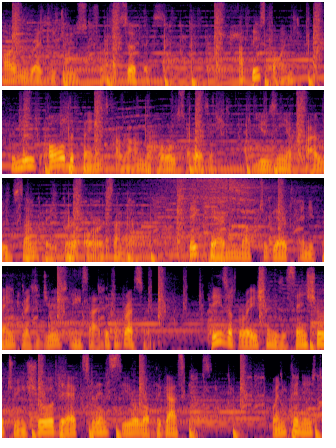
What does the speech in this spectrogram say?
oil residues from the surface. At this point, remove all the paint around the holes present, using a file with sandpaper or sander. Take care not to get any paint residues inside the compressor. This operation is essential to ensure the excellent seal of the gaskets. When finished,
